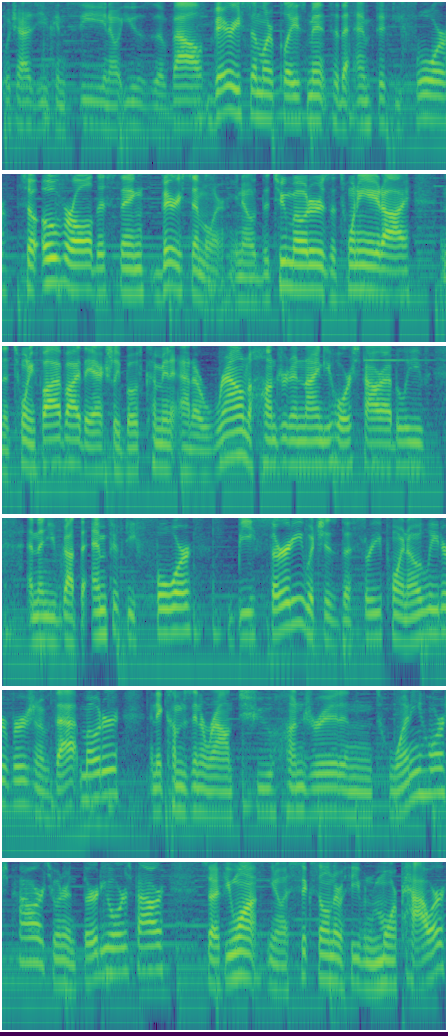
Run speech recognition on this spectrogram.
which as you can see, you know, it uses a valve. Very similar placement to the M54. So overall, this thing, very similar. You know, the two motors, the 28i and the 25i, they actually both come in at around 190 horsepower, I believe. And then you've got the M54 B30, which is the 3.0 liter version of that motor, and it comes in around 220 horsepower, 230 horsepower. So if you want, you know, a six cylinder with even more power,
